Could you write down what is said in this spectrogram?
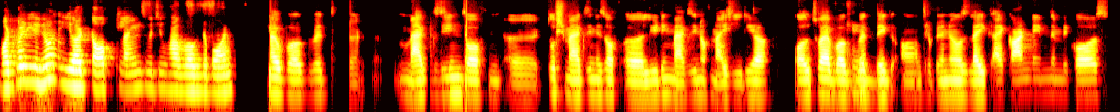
What were you, you know your top clients which you have worked upon? I've worked with magazines of uh, Tush magazine is of uh, leading magazine of Nigeria. Also, I worked Okay. with big entrepreneurs. Like I can't name them because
